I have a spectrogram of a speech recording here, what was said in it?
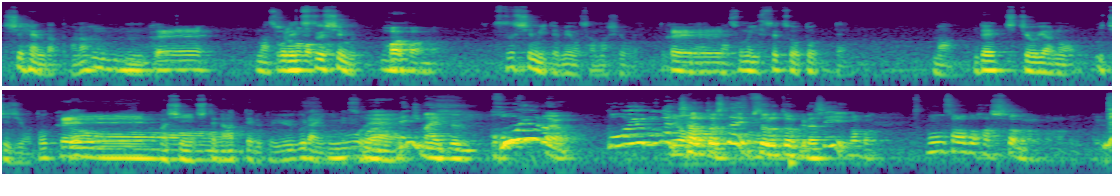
詩篇だったかな、うんまあ、そこで慎む。えはいはいはい。慎みて目を覚ましおれっていうね。まあ、その一節を取って、まあ、で父親の一字を取って、へまあ、真一ってなってるというぐらいですね。ね今井君こういうのよ。こういうのがちゃんとしたエピソードトークだし。なんかスポンサードハッシュタグなのかなと思って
